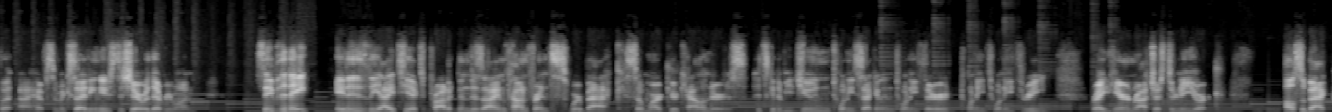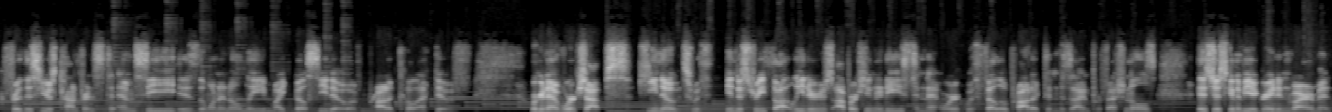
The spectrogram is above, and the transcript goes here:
but I have some exciting news to share with everyone. Save the date. It is the ITX Product and Design Conference. We're back, so mark your calendars. It's going to be June 22nd and 23rd, 2023, right here in Rochester, New York. Also back for this year's conference to MC is the one and only Mike Belsito of Product Collective. We're going to have workshops, keynotes with industry thought leaders, opportunities to network with fellow product and design professionals. It's just going to be a great environment,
